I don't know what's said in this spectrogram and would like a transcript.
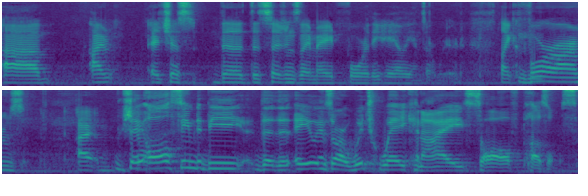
Um I it's just the decisions they made for the aliens are weird. Like Four Arms, I, they all seem to be the, the aliens are which way can I solve puzzles?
